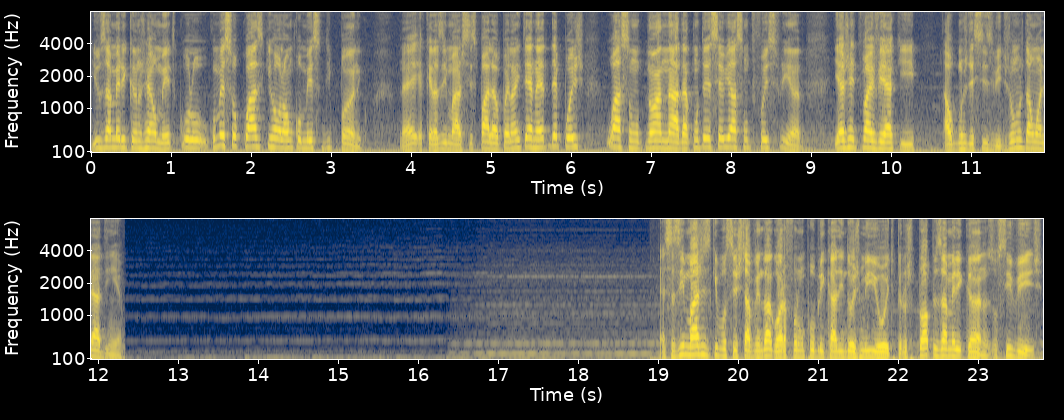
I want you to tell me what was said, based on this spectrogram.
E os americanos realmente começou quase que rolar um começo de pânico. Né? Aquelas imagens se espalharam pela internet, depois o assunto, não há nada aconteceu e o assunto foi esfriando. E a gente vai ver aqui alguns desses vídeos. Vamos dar uma olhadinha. Essas imagens que você está vendo agora foram publicadas em 2008 pelos próprios americanos, os civis.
